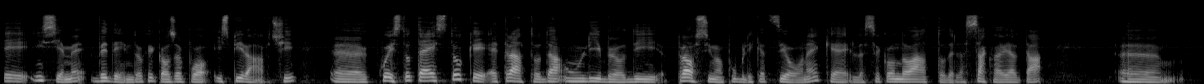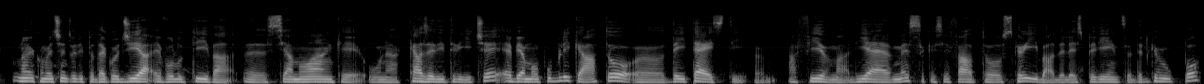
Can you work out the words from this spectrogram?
e insieme vedendo che cosa può ispirarci eh, questo testo che è tratto da un libro di prossima pubblicazione che è il secondo atto della Sacra Realtà. Eh, noi come centro di pedagogia evolutiva eh, siamo anche una casa editrice e abbiamo pubblicato eh, dei testi eh, a firma di Hermes che si è fatto scriba delle esperienze del gruppo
